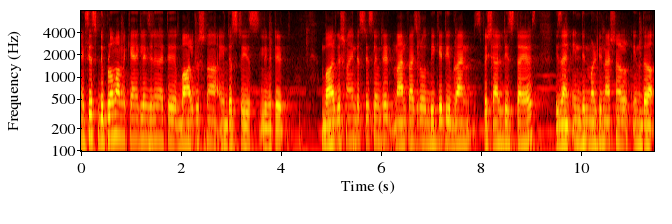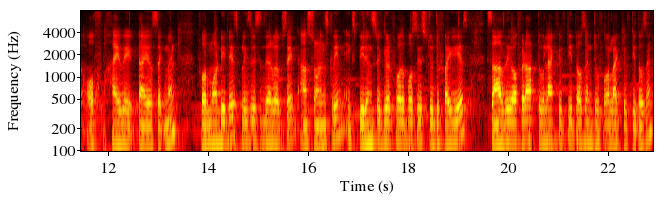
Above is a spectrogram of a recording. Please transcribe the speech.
Is Diploma Mechanical Engineer at Balkrishna Industries Limited. Balkrishna Industries Limited, manufacturer of BKT brand specialties tires, is an Indian multinational in the off-highway tire segment. For more details, please visit their website as shown on screen. Experience required for the post is 2 to 5 years. Salary offered are 2,50,000 to 4,50,000.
